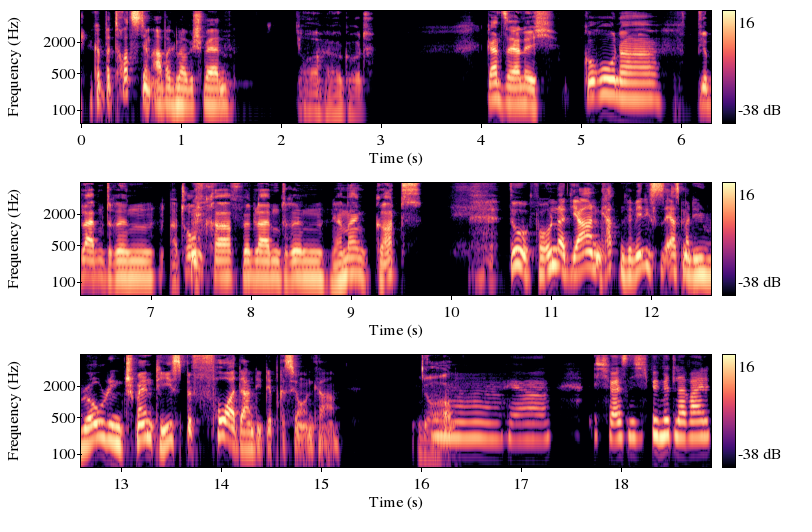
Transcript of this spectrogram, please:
Da könnte man trotzdem abergläubisch werden. Oh, ja gut. Ganz ehrlich, Corona, wir bleiben drin. Atomkraft, wir bleiben drin. Ja, mein Gott. Du, vor 100 Jahren hatten wir wenigstens erstmal die Roaring Twenties, bevor dann die Depression kam. Ja. Ah, ja, ich weiß nicht, ich bin mittlerweile,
